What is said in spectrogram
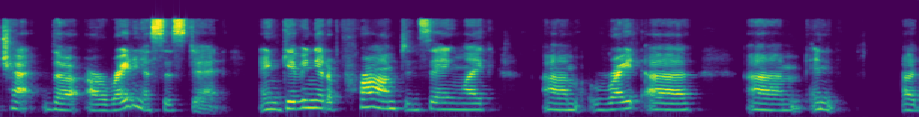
chat the our writing assistant and giving it a prompt and saying like, um, write a, um, an, a,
